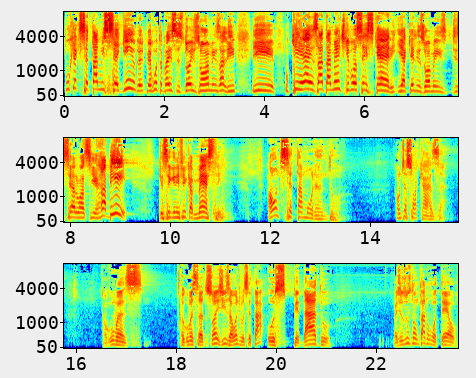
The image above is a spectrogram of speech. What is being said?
Por que, que você está me seguindo? Ele pergunta para esses dois homens ali. E o que é exatamente que vocês querem? E aqueles homens disseram assim: Rabi, que significa mestre. Aonde você está morando? Onde é a sua casa? Algumas, algumas traduções diz aonde você está? Hospedado. Mas Jesus não está num hotel.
